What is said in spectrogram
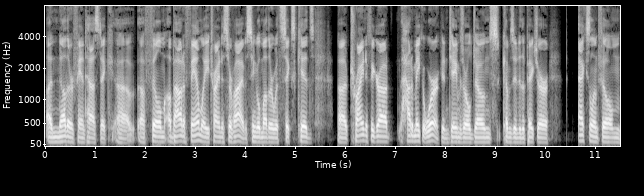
another fantastic uh, film about a family trying to survive, a single mother with six kids. Uh, trying to figure out how to make it work. And James Earl Jones comes into the picture. Excellent film,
